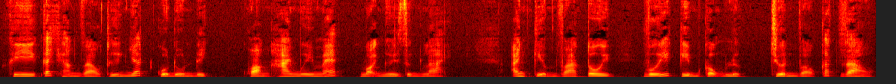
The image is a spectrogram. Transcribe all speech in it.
Khi cách hàng rào thứ nhất của đồn địch khoảng 20 mét, mọi người dừng lại. Anh Kiểm và tôi với kìm cộng lực trườn vào cắt rào.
